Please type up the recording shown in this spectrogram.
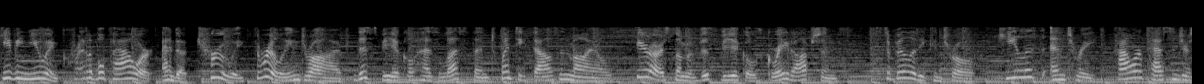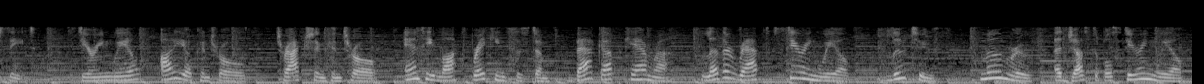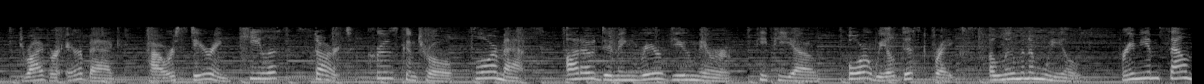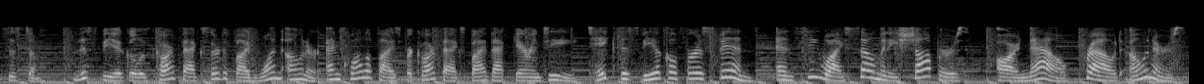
giving you incredible power and a truly thrilling drive. This vehicle has less than 20,000 miles. Here are some of this vehicle's great options. Stability control, keyless entry, power passenger seat, steering wheel, audio controls, traction control, anti-lock braking system, backup camera, leather wrapped steering wheel, Bluetooth, moonroof, adjustable steering wheel, driver airbag, power steering, keyless start, cruise control, floor mats, auto dimming rear view mirror, PPO, four wheel disc brakes, aluminum wheels, premium sound system. This vehicle is Carfax certified one owner and qualifies for Carfax buyback guarantee. Take this vehicle for a spin and see why so many shoppers are now proud owners.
